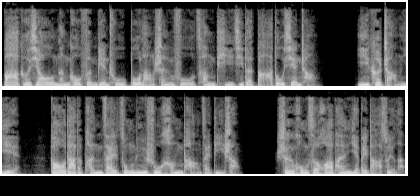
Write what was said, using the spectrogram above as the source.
巴格肖能够分辨出布朗神父曾提及的打斗现场。一棵长叶高大的盆栽棕榈树横躺在地上，深红色花盆也被打碎了，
